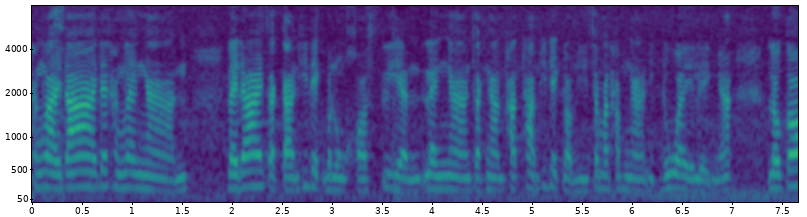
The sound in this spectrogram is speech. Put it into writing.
ทั้งรายได้ได้ทั้งแรงงาน รายได้จากการที่เด็กมาลงคอร์สเรียน แรงงานจากงานพาร์ทไทม์ที่เด็กเหล่านี้จะมาทำงานอีกด้วยอะไรอย่างเงี้ยแล้วก็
